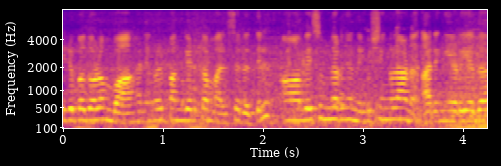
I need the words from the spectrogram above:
എഴുപതോളം വാഹനങ്ങൾ പങ്കെടുത്ത മത്സരത്തിൽ ആവേശം നിറഞ്ഞ നിമിഷങ്ങളാണ് അരങ്ങേറിയത്.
